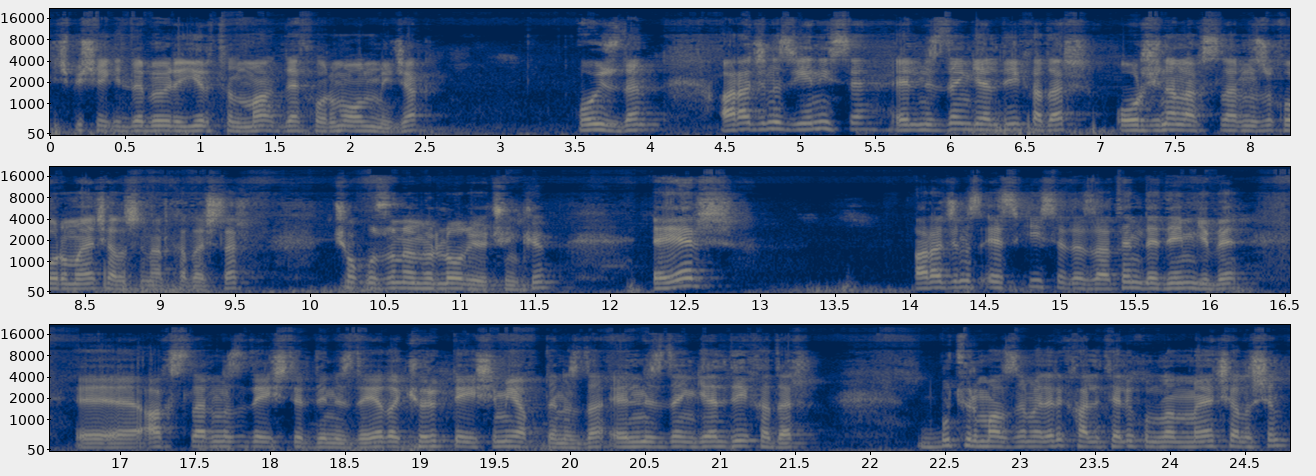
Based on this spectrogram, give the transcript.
hiçbir şekilde böyle yırtılma, deforme olmayacak. O yüzden aracınız yeni ise elinizden geldiği kadar orijinal akslarınızı korumaya çalışın arkadaşlar. Çok uzun ömürlü oluyor çünkü. Eğer Aracınız eski ise de zaten dediğim gibi e, akslarınızı değiştirdiğinizde ya da körük değişimi yaptığınızda elinizden geldiği kadar bu tür malzemeleri kaliteli kullanmaya çalışın.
